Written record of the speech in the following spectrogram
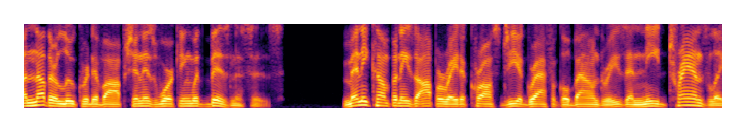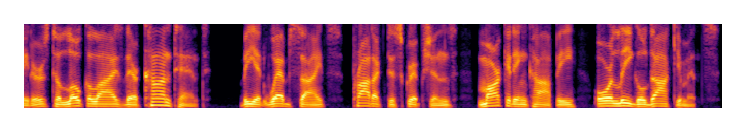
another lucrative option is working with businesses. Many companies operate across geographical boundaries and need translators to localize their content, be it websites, product descriptions, marketing copy, or legal documents.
